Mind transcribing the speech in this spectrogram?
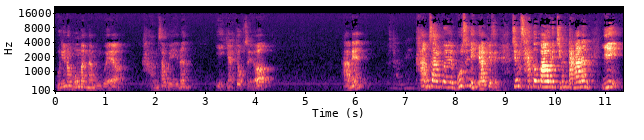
우리는 뭐만 남은 거예요? 감사 외에는 얘기할 게 없어요. 아멘? 감사할 거에 무슨 얘기할 게 있어요? 지금 사도 바울이 지금 당하는 이,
